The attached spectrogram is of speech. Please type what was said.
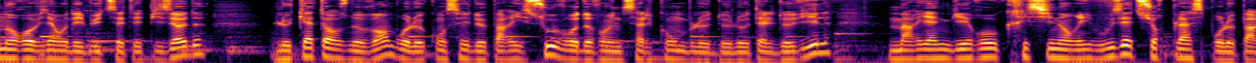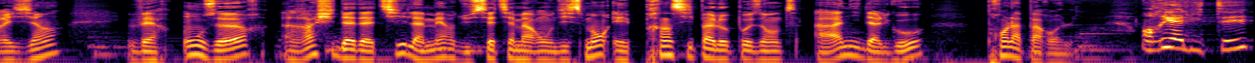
On en revient au début de cet épisode. Le 14 novembre, le Conseil de Paris s'ouvre devant une salle comble de l'Hôtel de Ville. Marianne Guéraud, Christine Henry, vous êtes sur place pour le Parisien. Vers 11h, Rachida Dati, la maire du 7e arrondissement et principale opposante à Anne Hidalgo, prend la parole. En réalité,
